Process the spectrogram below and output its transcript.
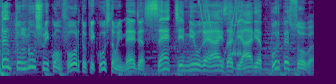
Tanto luxo e conforto que custam em média 7 mil reais a diária por pessoa.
